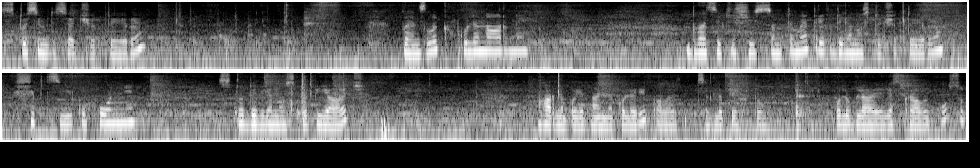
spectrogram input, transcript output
174. Пензлик кулінарний. 26 сантиметрів, 94. Щипці кухонні. 195. Гарне поєднання кольорів, але це для тих, хто полюбляє яскравий посуд.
